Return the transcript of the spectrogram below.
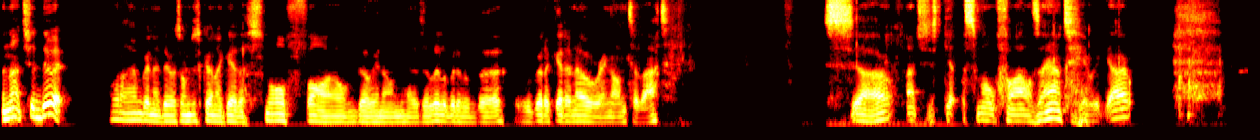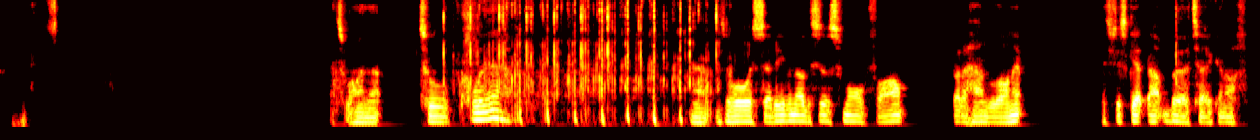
And that should do it. What I am going to do is I'm just going to get a small file going on there. There's a little bit of a burr we've got to get an O-ring onto that. So let's just get the small files out. Here we go. Let's wind that tool clear. Now, as I've always said, even though this is a small file, it's got a handle on it. Let's just get that burr taken off.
